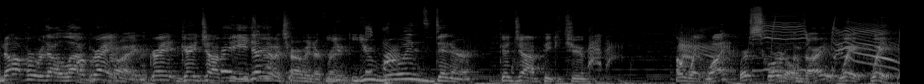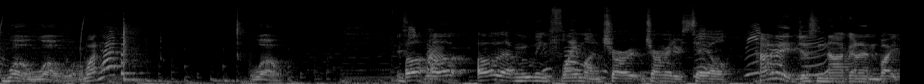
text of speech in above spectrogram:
not for without laughing. Oh, laughing. great. Crying. Great, great job, Hey, Pikachu. he does have a Charmander friend. You ruined dinner. Good job, Pikachu. Oh, wait, what? Where's Squirtle? I'm Squirtle? sorry? Wait, wait. Whoa, whoa, whoa. What happened? Whoa. This- Oh, oh, oh, that moving flame on Char Charmander's tail. How do they just not gonna invite?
